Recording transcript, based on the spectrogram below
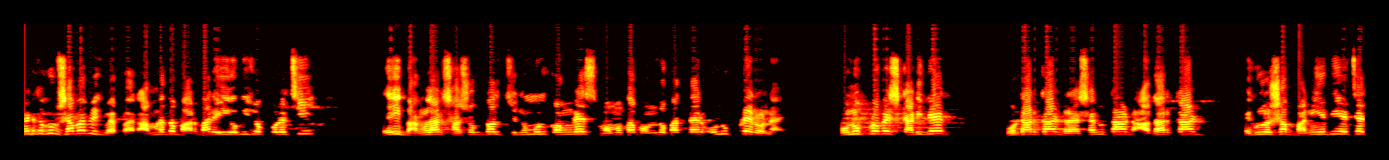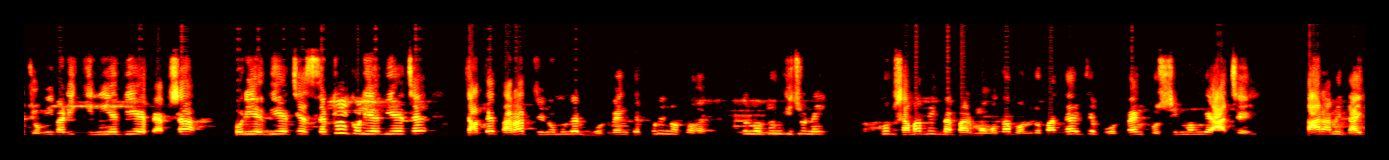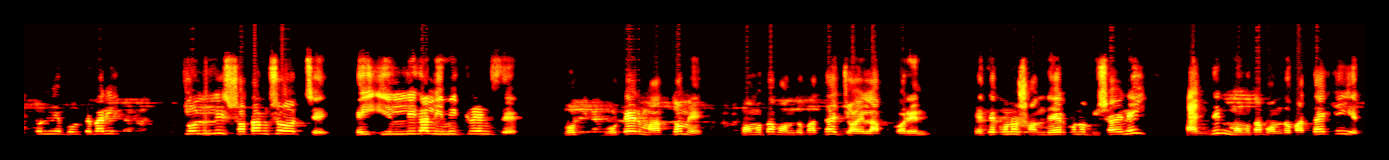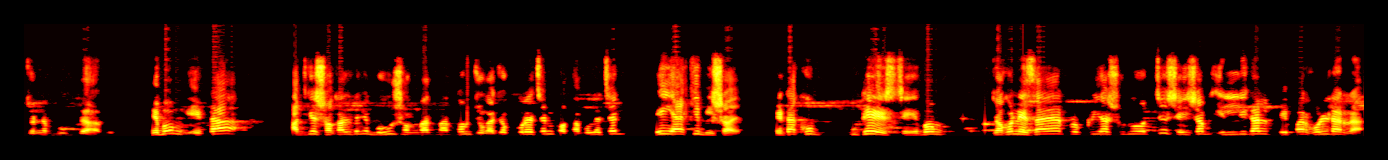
এটা তো খুব স্বাভাবিক ব্যাপার। আমরা তো বারবার এই অভিযোগ করেছি, এই বাংলার শাসক দল তৃণমূল কংগ্রেস, মমতা বন্দ্যোপাধ্যায়ের অনুপ্রেরণায়। অনুপ্রবেশকারীদের voter card, ration card, Aadhaar card, এগুলো সব বানিয়ে দিয়েছে জমি বাড়ি কিনিয়ে দিয়ে, ব্যবসা করিয়ে দিয়েছে, সেটেল করিয়ে দিয়েছে, যাতে তারা তৃণমূলের ভোট ব্যাংকে পরিণত হয়। নতুন কিছু নেই। খুব স্বাভাবিক ব্যাপার, মমতা বন্দ্যোপাধ্যায়ের যে ভোট ব্যাংক পশ্চিমবঙ্গে আছে, তার আমি দায়িত্ব নিয়ে বলতে পারি, চল্লিশ শতাংশ হচ্ছে এই ইল্লিগাল ইমিগ্রেন্টসদের ভোট, ভোটের মাধ্যমে মমতা বন্দ্যোপাধ্যায় জয়লাভ করেন। এতে কোনো সন্দেহের কোনো বিষয় নেই, একদিন মমতা বন্দ্যোপাধ্যায়কেই এর জন্য ভুগতে হবে। এবং এটা আজকে সকাল থেকে বহু সংবাদ মাধ্যম যোগাযোগ করেছেন, কথা বলেছেন, এই একই বিষয়, এটা খুব উঠে এসছে এবং যখন এসআইআর প্রক্রিয়া শুরু হচ্ছে সেই সব ইল্লিগাল পেপার হোল্ডাররা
